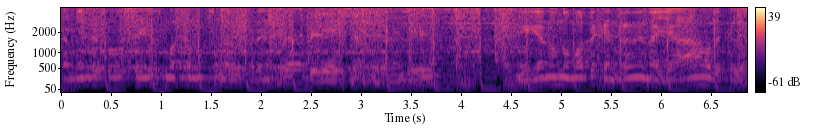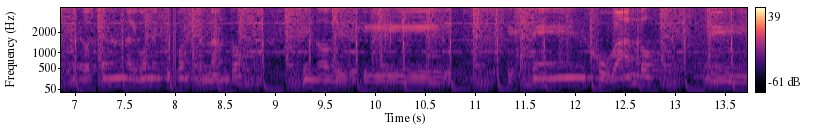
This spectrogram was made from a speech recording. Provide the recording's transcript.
también de todos ellos, marca mucho la diferencia. experiencia. Y ya no nomás de que entrenen allá o de que los, estén en algún equipo entrenando, sino de que estén jugando eh,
